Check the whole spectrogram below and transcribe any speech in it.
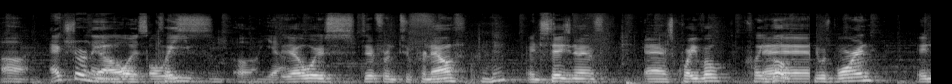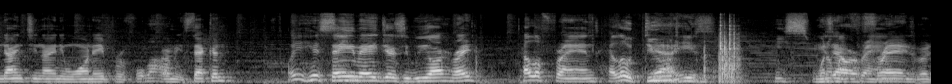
Uh, actual name Yeah, was always- Quavo. Uh, yeah. They're always different to pronounce. And stage name is as Quavo. Quavo. And he was born in 1991, April 4th, Wow. I mean 2nd. What is his Same name? age as we are, right? Hello, friend. Hello, dude. Yeah, he's, He's one he's of our friends. friends, but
